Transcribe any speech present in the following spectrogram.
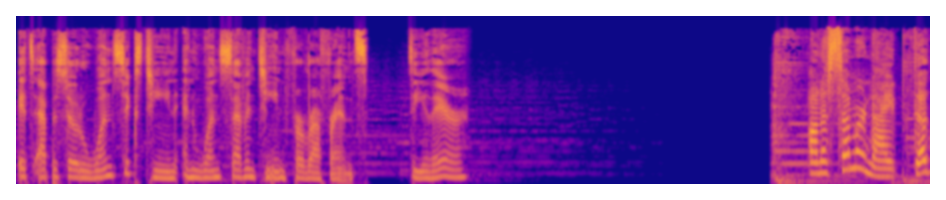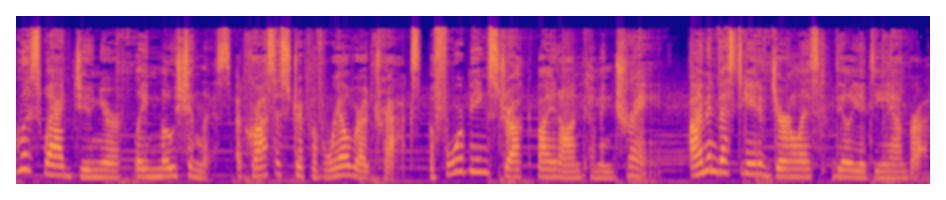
It's episode 116 and 117 for reference. See you there. On a summer night, Douglas Wag Jr. lay motionless across a strip of railroad tracks before being struck by an oncoming train. I'm investigative journalist Delia D'Ambra,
